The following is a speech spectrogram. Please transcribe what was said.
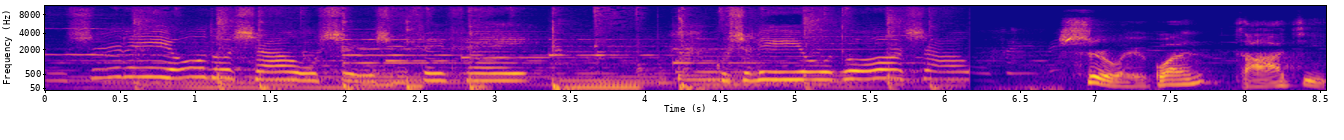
故事里有多少是是非非？故事里有多少？《侍卫官杂记》，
